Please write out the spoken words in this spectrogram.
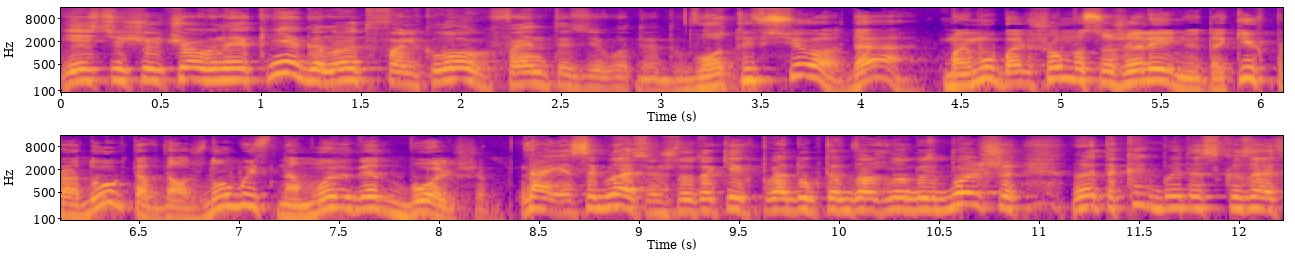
Есть еще черная книга, но это фольклор, фэнтези, вот это. Вот и все, да. К моему большому сожалению, таких продуктов должно быть, на мой взгляд, больше. Да, я согласен, что таких продуктов должно быть больше, но это, как бы это сказать,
